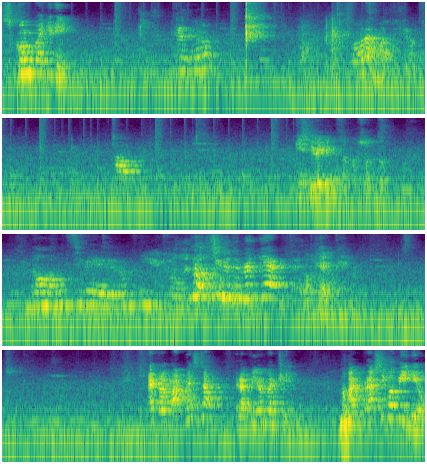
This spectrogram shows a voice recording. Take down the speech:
scompariremo Ciao. Che si vede che sto qua sotto? No, non si vede, tranquillo. Non si vede per niente! Ok, ok. Eccola qua, questa è la prima magia. Al prossimo video!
